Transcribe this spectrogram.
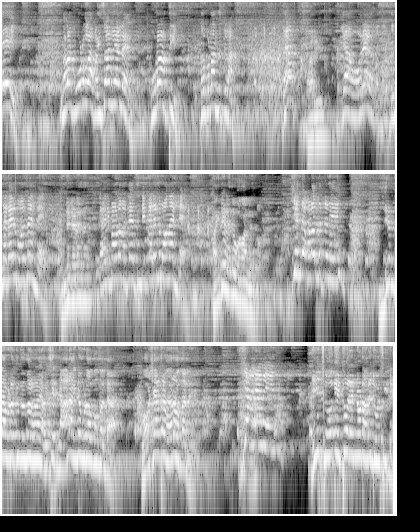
ഏയ് നിങ്ങളെ കൂടല്ല പൈസ വാങ്ങിയല്ലേ? കൂടെ നടത്തി ഇവിടെ നിൽക്കണ. ഏ ആര്? യാ ഓരേ ഇതിന്റെ ഇടയിൽ പോകുന്നതല്ലേ? എന്റെ ഇടയിൽ കാര്യമാണോ മറ്റേ ഇന്ത്യക്കാരിൽ നിന്ന് പോകുന്നതല്ലേ? അതിന്റെ ഇടയിൽ പോകാനല്ലേ ഈ എന്താ ഇവിടെ നിൽക്കണേ ഈ എന്താ ഇവിടെ നിന്ന് പറഞ്ഞാൽ അത് ശരി ഞാൻ അതിന്റെ കൂടെ ഒന്നൊന്നുമല്ല ഘോഷയാത്ര വേറെ ഒന്നല്ലേ ഈ ചോദ്യം ഇതുവരെ എന്നോട് ആരും ചോദിച്ചില്ല.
